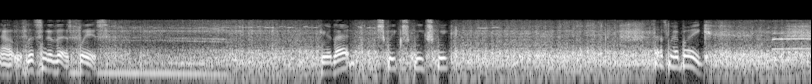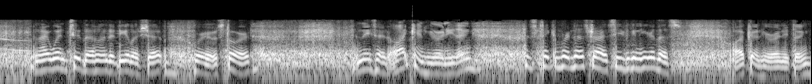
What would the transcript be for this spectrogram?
Now, listen to this, please. Hear that? Squeak, squeak, squeak. That's my bike. And I went to the Honda dealership where it was stored, and they said, "Oh, I can't hear anything. Let's take it for a test drive. See if you can hear this." Well, I can't hear anything.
